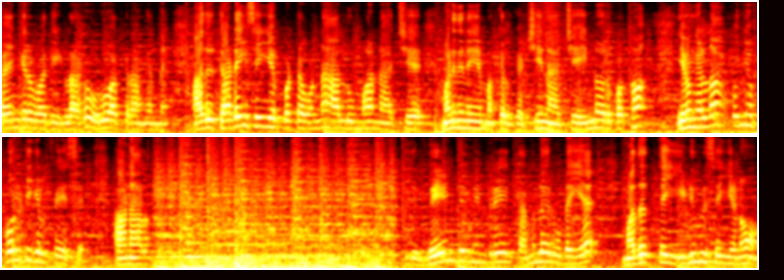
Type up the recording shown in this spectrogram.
பயங்கரவாதிகளாக உருவாக்குறாங்கன்னு. அது தடை செய்யப்பட்ட ஒன்றா அல் உமான் ஆச்சு மனிதநேய மக்கள் கட்சின்னு ஆச்சு. இன்னொரு பக்கம் இவங்கெல்லாம் கொஞ்சம் பொலிட்டிக்கல் ஃபேஸு ஆனால் இது வேண்டுமென்றே தமிழருடைய மதத்தை இழிவு செய்யணும்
